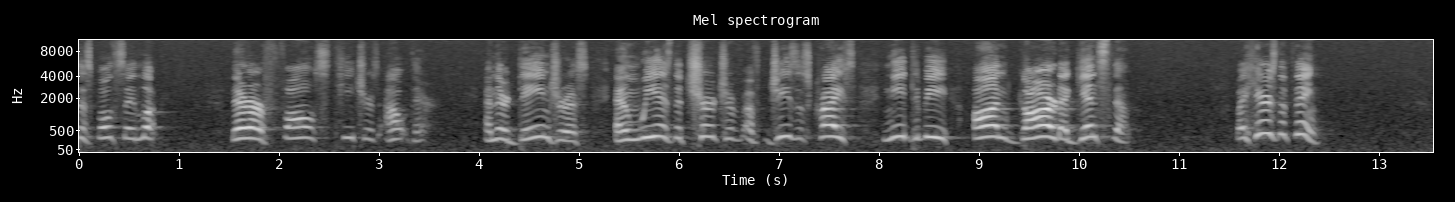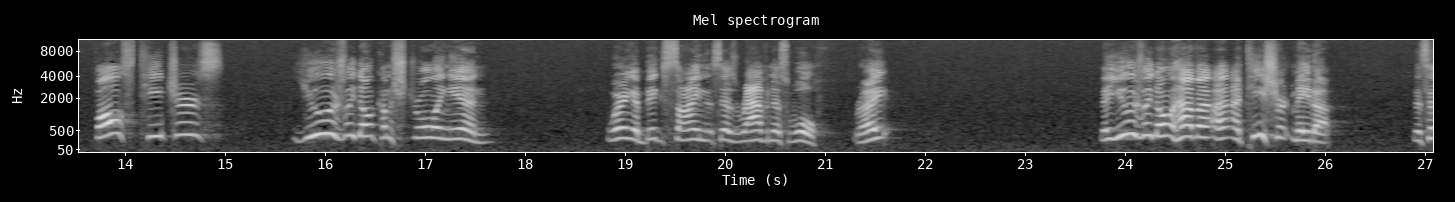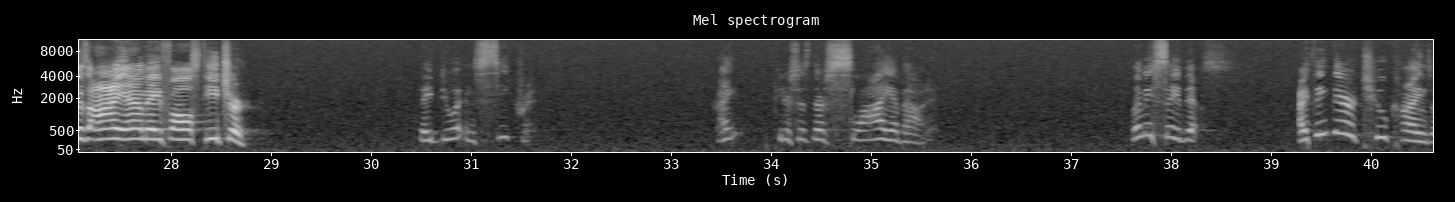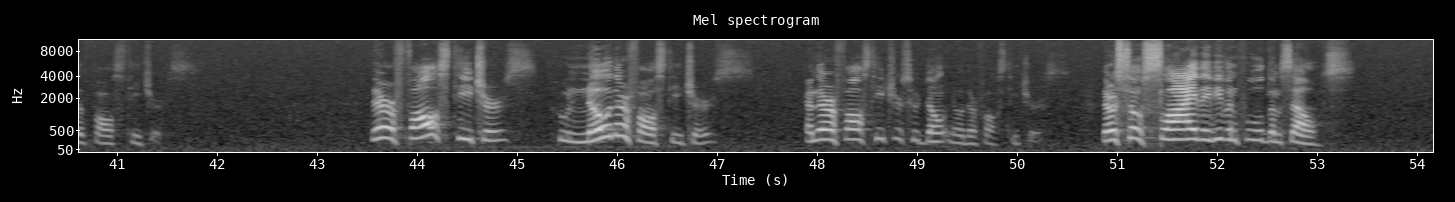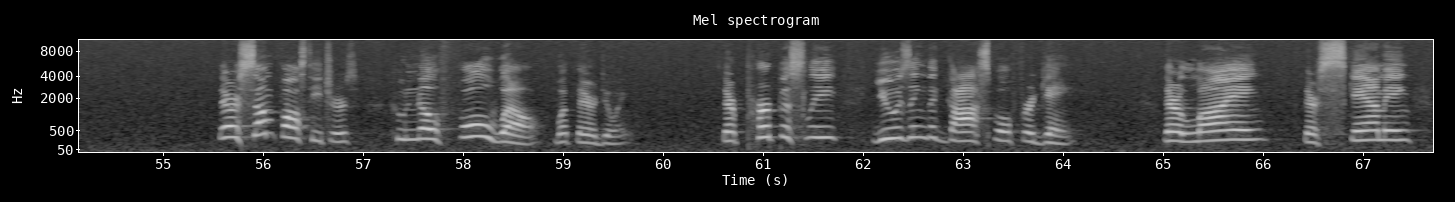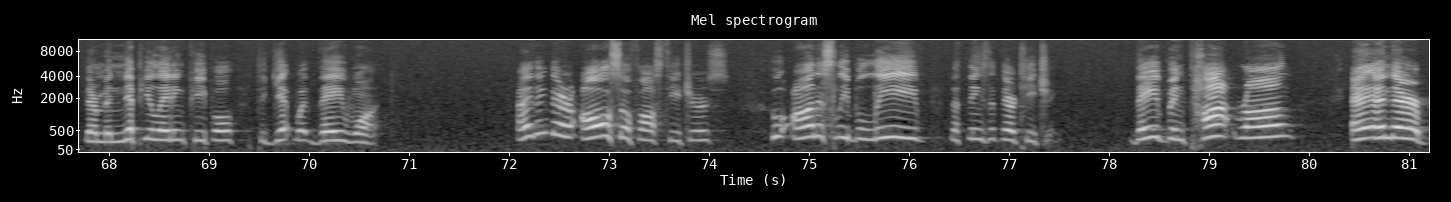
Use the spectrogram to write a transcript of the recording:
Jesus both say, look, there are false teachers out there, and they're dangerous, and we as the church of, of Jesus Christ need to be on guard against them. But here's the thing false teachers usually don't come strolling in wearing a big sign that says ravenous wolf, right? They usually don't have a, a, a t shirt made up that says, I am a false teacher. They do it in secret. Right? Peter says they're sly about it. Let me say this I think there are two kinds of false teachers. There are false teachers who know they're false teachers, and there are false teachers who don't know they're false teachers. They're so sly, they've even fooled themselves. There are some false teachers who know full well what they're doing. They're purposely using the gospel for gain. They're lying, they're scamming, they're manipulating people to get what they want. I think there are also false teachers who honestly believe the things that they're teaching. They've been taught wrong, and, and they're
